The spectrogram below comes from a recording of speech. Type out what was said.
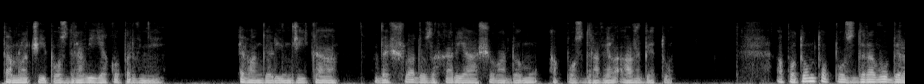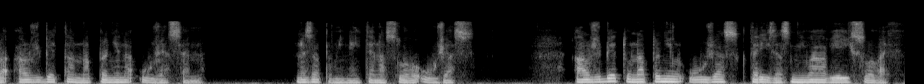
Ta mladší pozdraví jako první. Evangelium říká, vešla do Zachariášova domu a pozdravila Alžbětu. A po tomto pozdravu byla Alžběta naplněna úžasem. Nezapomínejte na slovo úžas. Alžbětu naplnil úžas, který zaznívá v jejich slovech.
